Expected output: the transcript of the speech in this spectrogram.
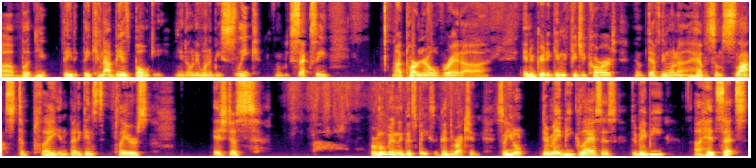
uh, but you they, they cannot be as bulky. You know, they want to be sleek, want to be sexy. My partner over at uh, Integrated Gaming Future Card you know, definitely want to have some slots to play and bet against players. It's just we're moving in a good space, a good direction. So you don't. There may be glasses, there may be uh, headsets,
